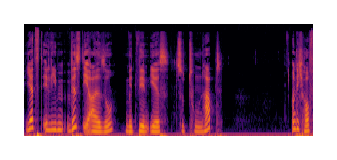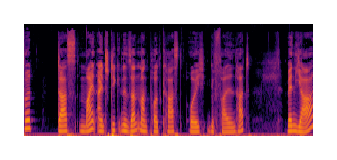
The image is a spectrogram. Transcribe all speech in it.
Jetzt, ihr Lieben, wisst ihr also, mit wem ihr es zu tun habt. Und ich hoffe, dass mein Einstieg in den Sandmann-Podcast euch gefallen hat. Wenn ja,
